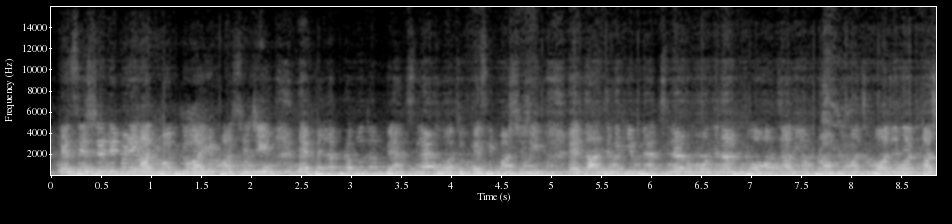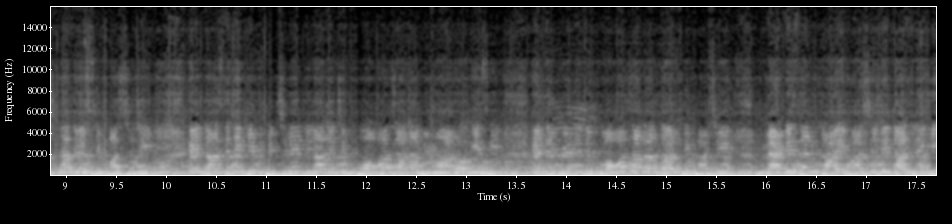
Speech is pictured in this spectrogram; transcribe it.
ਇਹ ਸਿਸਟਰ ਦੀ ਬੜੀ ਅਦਭੁਤ ਗਵਾਹੀ ਹੈ ਪਾਸਟਰ ਜੀ। ਇਹ ਪਹਿਲਾਂ ਪ੍ਰਭੂ ਦਾ ਬੈਕਸਲੈਂਡ ਹੋ ਚੁੱਕੇ ਸੀ ਪਾਸਟਰ ਜੀ। ਇਹ ਦੱਸਦੇ ਨੇ ਕਿ ਬੈਕਸਲੈਂਡ ਹੋਣ ਦੇ ਨਾਲ ਬਹੁਤ ਜ਼ਿਆਦੀਆਂ ਪ੍ਰੋਬਲਮਾਂ ਚ ਬਹੁਤ ਜ਼ਿਆਦੀਆਂ ਕਸ਼ਟਾਂ ਦੇ ਵਿੱਚ ਸੀ ਪਾਸਟਰ ਜੀ। ਇਹ ਦੱਸਦੇ ਨੇ ਕਿ ਪਿਛਲੇ ਦਿਨਾਂ ਦੇ ਵਿੱਚ ਬਹੁਤ ਜ਼ਿਆਦਾ ਬਿਮਾਰ ਹੋ ਗਈ ਸੀ। ਇਹਦੇ ਪੇਟ 'ਚ ਬਹੁਤ ਜ਼ਿਆਦਾ ਦਰਦ ਸੀ ਪਾਸਟਰ ਜੀ। ਮੈਡੀਸਨ ਖਾਈ ਪਾਸਟਰ ਜੀ। ਦੱਸਦੇ ਨੇ ਕਿ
